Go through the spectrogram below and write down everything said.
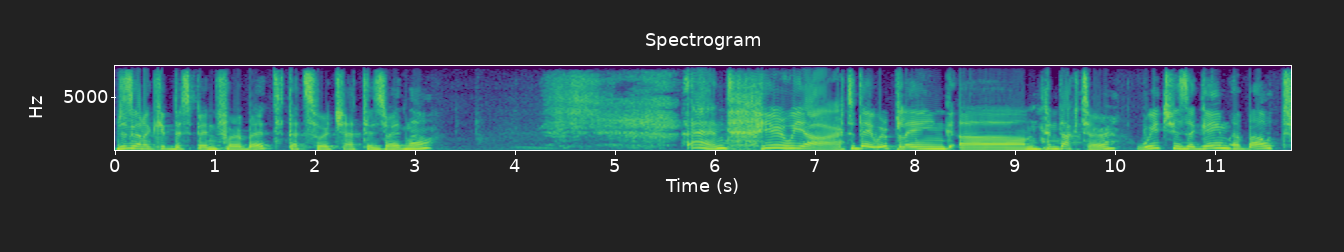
I'm just gonna keep this pinned for a bit. That's where chat is right now. And here we are. Today we're playing um, Conductor, which is a game about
